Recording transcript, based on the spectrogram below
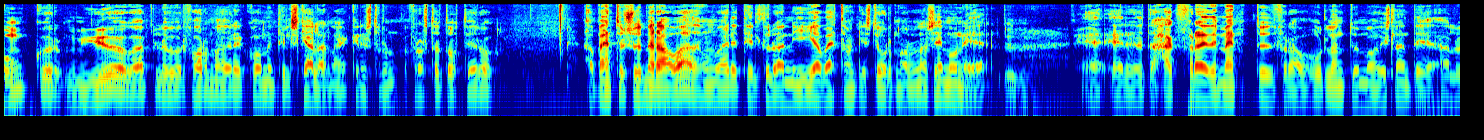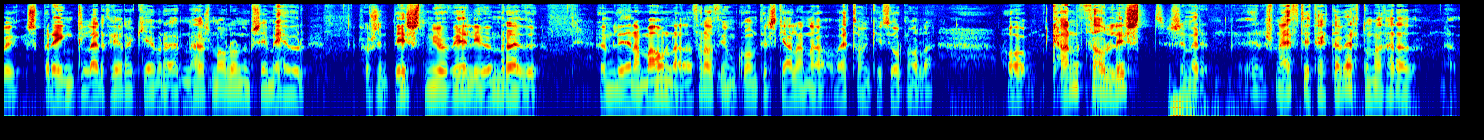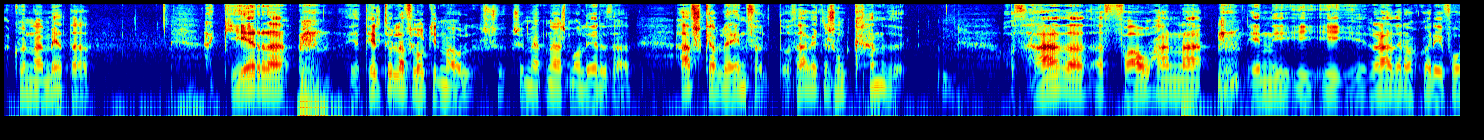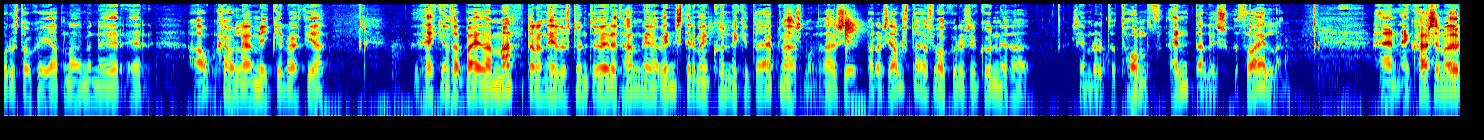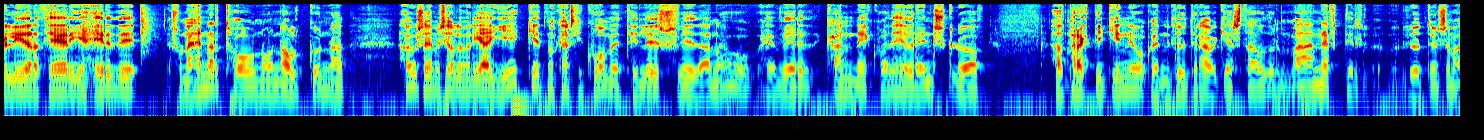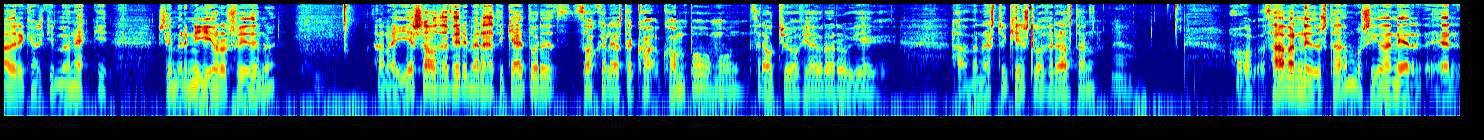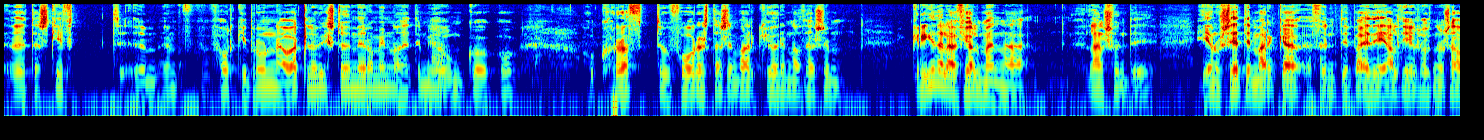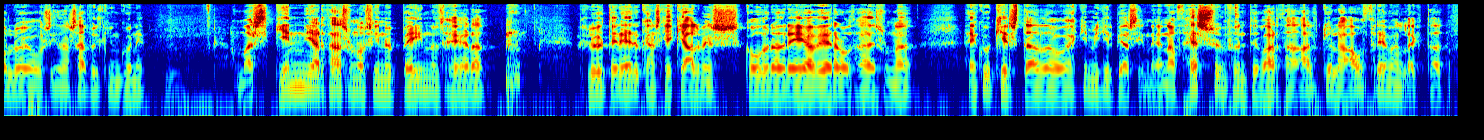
ungur, mjög öflugur formaður er komin til skjálana, Kristrún Frostadóttir og það bentur sumir á að hún væri til til að nýja vettvangi stjórnmáluna sem hún er mm. er, er þetta hagfræði mentuð frá úrlöndum á Íslandi alveg sprenglar þegar að kemur að efnahagsmálunum sem hefur svo sem byrst mjög vel í umræðu um liðina mánada frá því hún kom til skjálana vettvangi stjórnmála og kann þá list sem er, er svona eftirtækta verðt um að það er að, að kunna að meta að gera tiltúrlega flókin mál sem efnahagsmál eru það afskaflega einföld og það veitnast hún kannðu mm. og það að, að fá hana inn í, í, í raðir okkar í fórust okkar í afnaðamenn er, er ákaflega mikilvægt því að við þekkjum það bæðið að mandaran hefur stundu verið þannig að vinstri menn kunni ekki þetta efnaðasmál það er bara sjálfstæðarflokkurinn sem kunni það sem er auðvitað tómð endalis þvæla en, en hvað sem öðru líðar að þegar ég heyrði svona hennar tón og nálgun að hugsaði mig sjálfur, já ég get nú kannski komið til liðsviðana og hef verið kann eitthvað, hef reynslu af, af praktíkinni og hvernig hlutir hafa gerst áður, mann eftir hlutun sem aðri kannski mun ekki sem er nýjur á sviðinu. Þannig að ég sá það fyrir mér að þetta gæti orðið þokkalegasta kombo. Hún 34 ára og ég hafa næstu kynslu fyrir aftan. Já. og það var niðurstaðan og síðan er, er auðvitað skipt um, um fólk í brúnna á öllum vikstöðum mér og minn og þetta er mjög Já. ung og, og, og kröftu fóresta sem var kjörin á þessum gríðalega fjölmenna landsfundi ég hef nú setið marga fundi bæði í Alþjóðfloknum sálu og síðan safylkingunni mm. og maður skinnjar það svona á sínu beinu þegar að hlutir eru kannski ekki alveg góður að reyja að vera og það er svona einhver kyrstað og ekki mikil björnsýni en á þessum fundi var það algjörlega áþreifanlegt að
